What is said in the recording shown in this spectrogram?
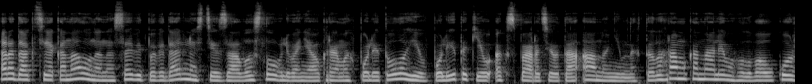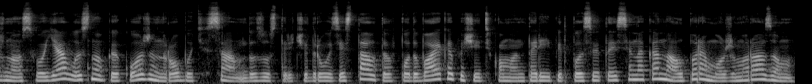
Редакція каналу не несе відповідальності за висловлювання окремих політологів, політиків, експертів та анонімних телеграм-каналів. Голова у кожного своя висновки кожен робить сам. До зустрічі, друзі. Ставте вподобайки, пишіть коментарі, підписуйтесь на канал. Переможемо разом.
